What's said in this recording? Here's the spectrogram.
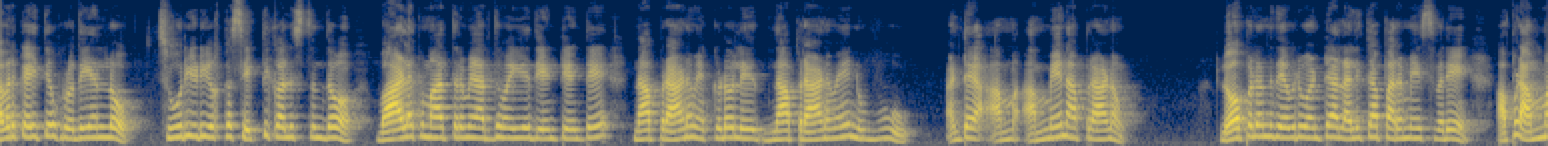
ఎవరికైతే హృదయంలో సూర్యుడి యొక్క శక్తి కలుస్తుందో వాళ్ళకి మాత్రమే అర్థమయ్యేది ఏంటి అంటే నా ప్రాణం ఎక్కడో లేదు నా ప్రాణమే నువ్వు. అంటే అమ్మ అమ్మే నా ప్రాణం. లోపల ఉన్నది ఎవరు అంటే ఆ లలిత పరమేశ్వరే. అప్పుడు అమ్మ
